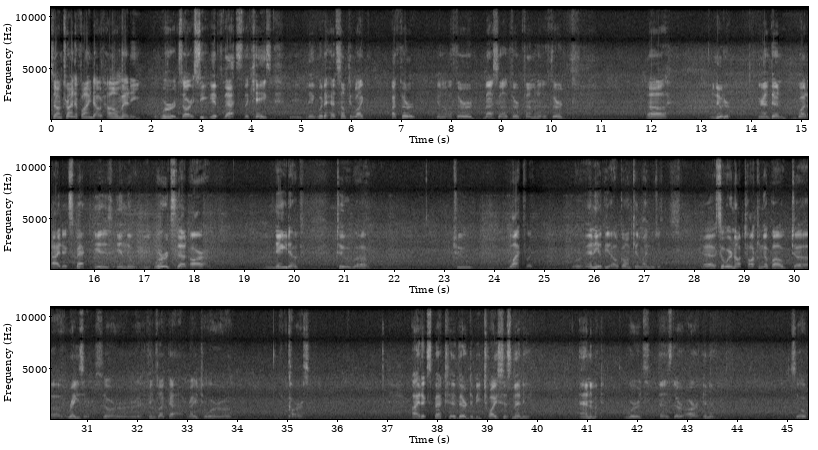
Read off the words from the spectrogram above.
So I'm trying to find out how many words are. See, if that's the case, they would have had something like a third, you know, a third masculine, a third feminine, a third uh, neuter. And then what I'd expect is in the words that are native to uh, to Blackfoot or any of the Algonquin languages. Uh, so we're not talking about uh, razors or things like that, right? Or uh, cars. I'd expect there to be twice as many animate words as there are in it. So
